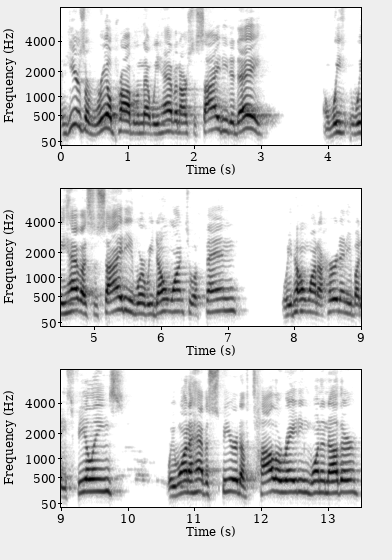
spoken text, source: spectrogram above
And here's a real problem that we have in our society today. We, we have a society where we don't want to offend, we don't want to hurt anybody's feelings, we want to have a spirit of tolerating one another.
